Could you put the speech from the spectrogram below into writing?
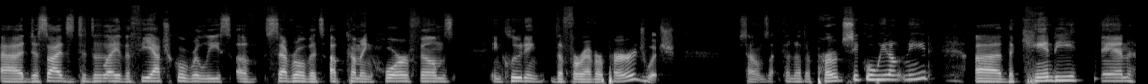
uh, decides to delay the theatrical release of several of its upcoming horror films, including The Forever Purge, which sounds like another Purge sequel we don't need, uh, the Candy Man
